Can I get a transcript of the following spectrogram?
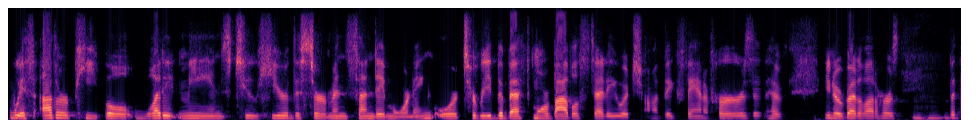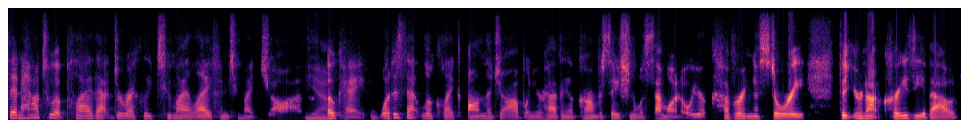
with other people what it means to hear the sermon Sunday morning or to read the Beth Moore Bible study, which I'm a big fan of hers and have, you know, read a lot of hers, mm-hmm. but then how to apply that directly to my life and to my job. Yeah. Okay, what does that look like on the job when you're having a conversation with someone or you're covering a story that you're not crazy about?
